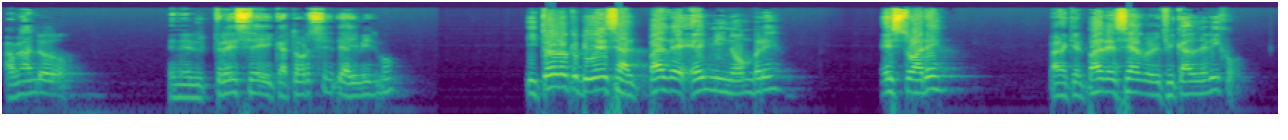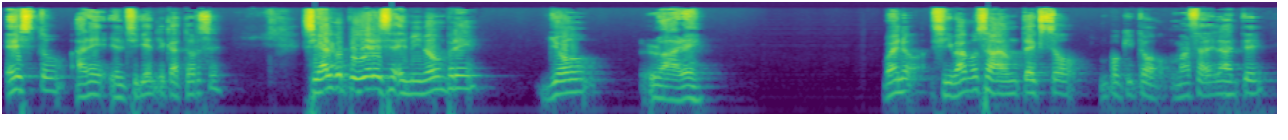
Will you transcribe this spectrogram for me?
hablando en el 13 y 14 de ahí mismo, Y todo lo que pidieres al Padre en mi nombre, esto haré, para que el Padre sea glorificado en el Hijo. Esto haré. El siguiente 14. Si algo pidieres en mi nombre, yo lo haré. Bueno, si vamos a un texto un poquito más adelante,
